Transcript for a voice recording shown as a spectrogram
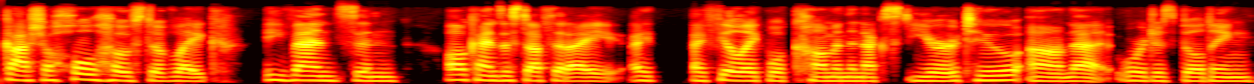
gosh, a whole host of like events and all kinds of stuff that I I I feel like will come in the next year or two. Um, that we're just building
